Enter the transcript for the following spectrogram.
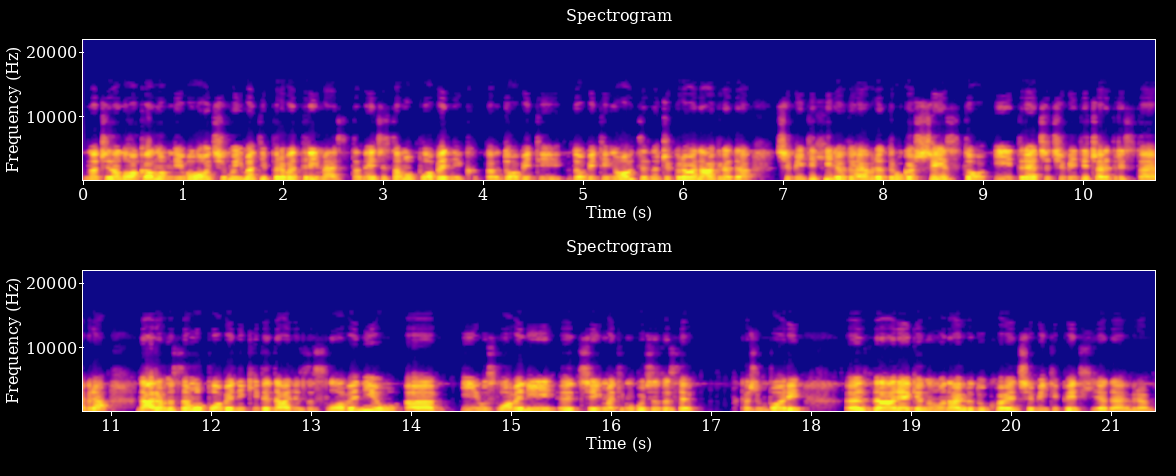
znači na lokalnom nivou ćemo imati prva tri mesta. Neće samo pobednik uh, dobiti, dobiti novce, znači prva nagrada će biti 1000 evra, druga 600 i treća će biti 400 evra. Naravno samo pobednik ide dalje za Sloveniju uh, i u Sloveniji uh, će imati mogućnost da se kažem, bori za regionalnu nagradu koja će biti 5000 evra.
